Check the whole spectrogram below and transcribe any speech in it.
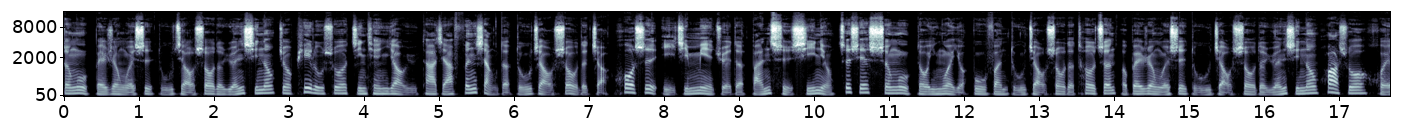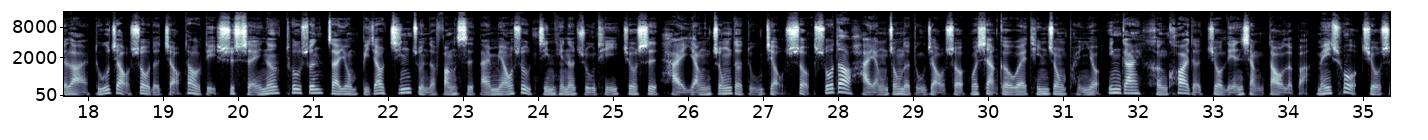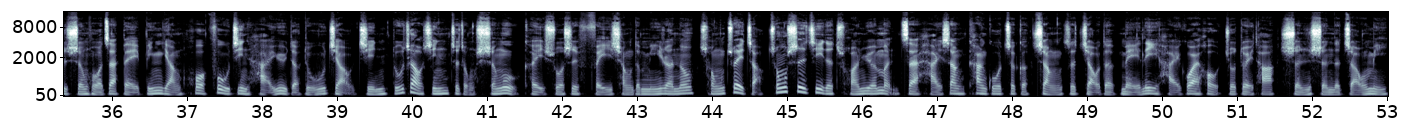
生物被认为是独角兽的原型哦，就譬如说，今天要与大家分享的独角兽的脚，或是已经灭绝的板齿犀牛，这些生物都因为有部分独角兽的特征而被认为是独角兽的原型哦。话说回来，独角兽的脚到底是谁呢？兔孙在用比较精准的方式来描述今天的主题，就是海洋中的独角兽。说到海洋中的独角兽，我。想各位听众朋友应该很快的就联想到了吧？没错，就是生活在北冰洋或附近海域的独角鲸。独角鲸这种生物可以说是非常的迷人哦。从最早中世纪的船员们在海上看过这个长着脚的美丽海怪后，就对它深深的着迷。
